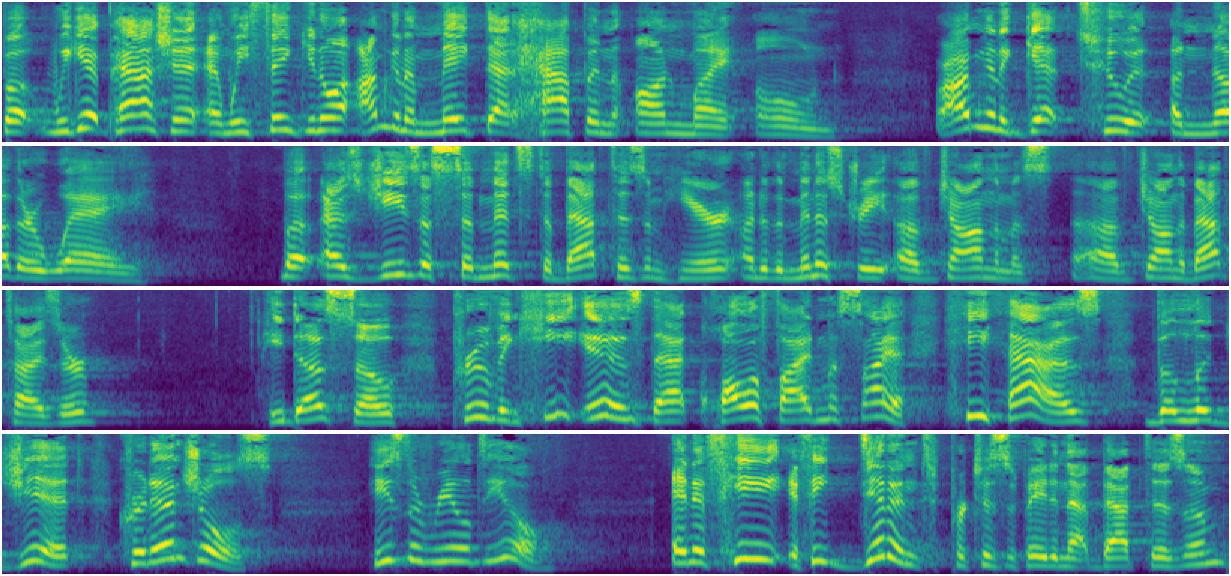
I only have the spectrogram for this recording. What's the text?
but we get passionate and we think, you know what, I'm going to make that happen on my own or I'm going to get to it another way. But as Jesus submits to baptism here under the ministry of John the, of John the Baptizer, he does so proving he is that qualified Messiah. He has the legit credentials. He's the real deal. And if he, if he didn't participate in that baptism,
